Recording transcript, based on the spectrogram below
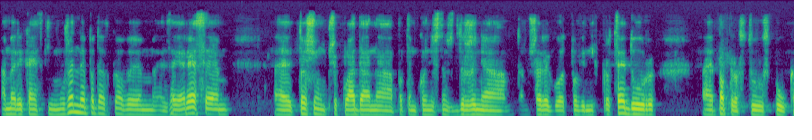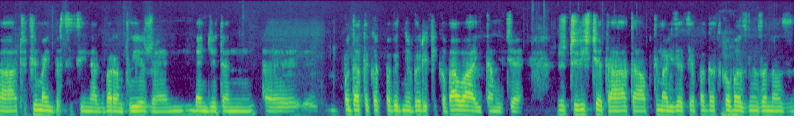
amerykańskim urzędem podatkowym, z IRS-em. E, to się przekłada na potem konieczność wdrożenia tam szeregu odpowiednich procedur. E, po prostu spółka czy firma inwestycyjna gwarantuje, że będzie ten e, podatek odpowiednio weryfikowała i tam, gdzie rzeczywiście ta, ta optymalizacja podatkowa mhm. związana z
